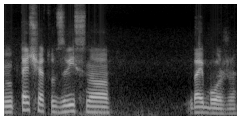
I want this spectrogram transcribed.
Ну, течія тут, звісно, дай Боже.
